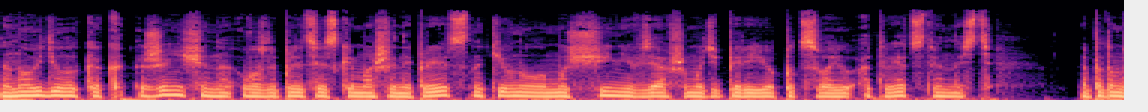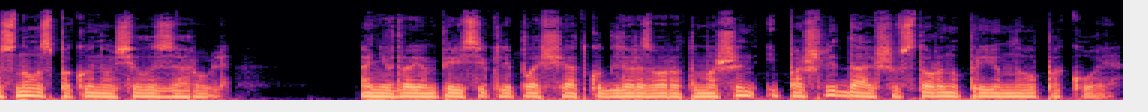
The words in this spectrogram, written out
Она увидела, как женщина возле полицейской машины приветственно кивнула мужчине, взявшему теперь ее под свою ответственность, а потом снова спокойно уселась за руль. Они вдвоем пересекли площадку для разворота машин и пошли дальше, в сторону приемного покоя.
